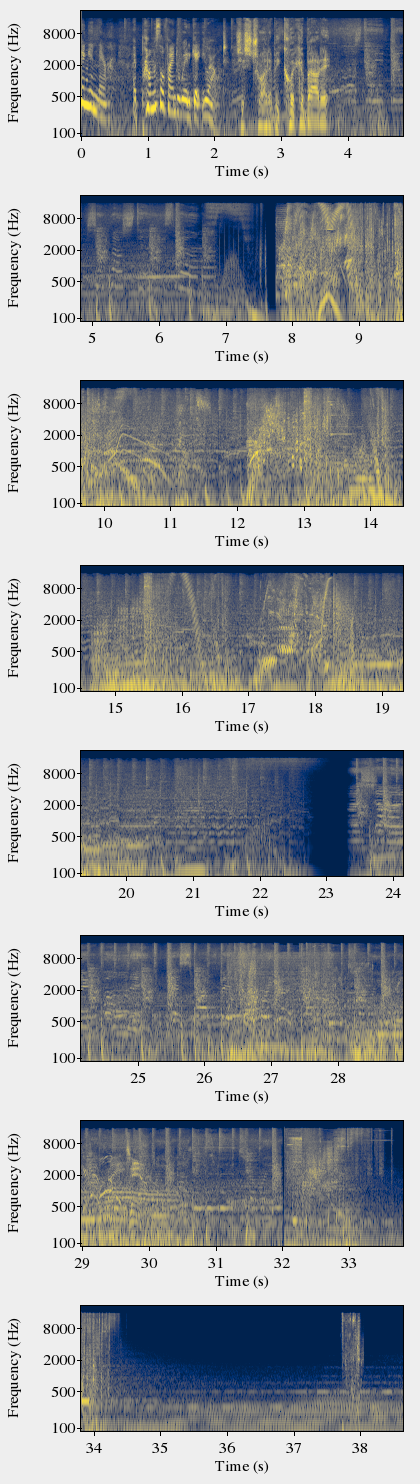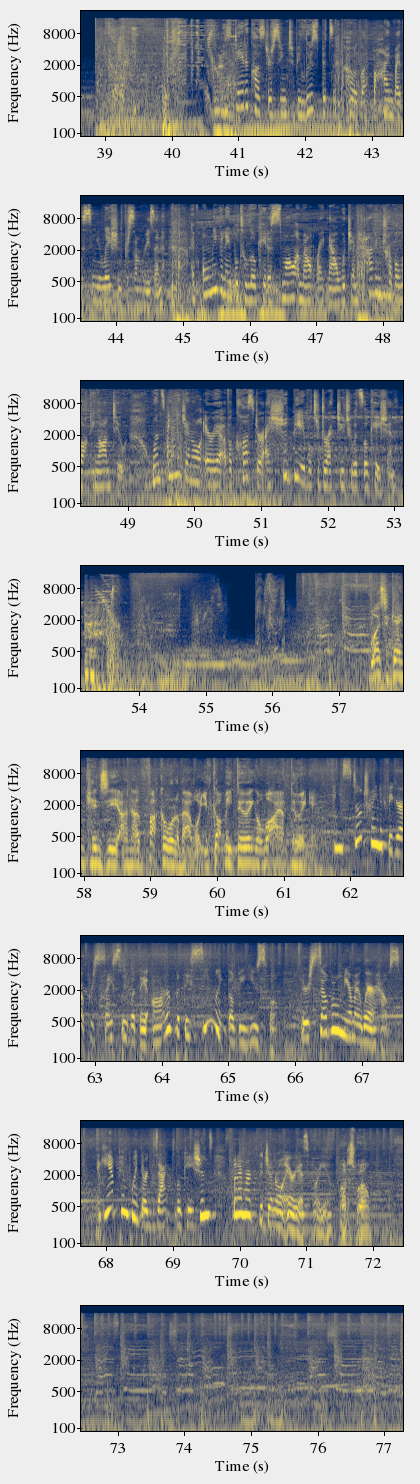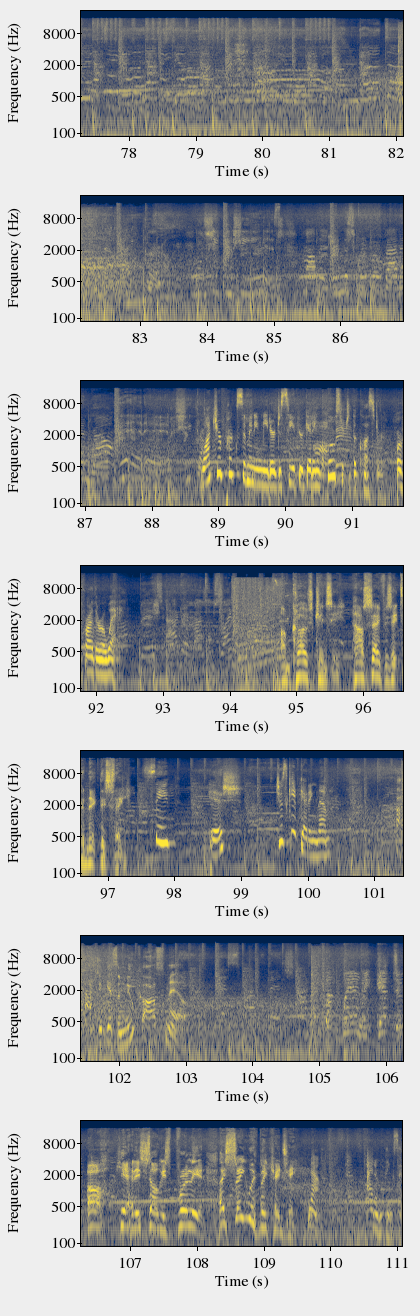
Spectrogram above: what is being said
hang in there. I promise I'll find a way to get you out. Just try to be quick about it. Data clusters seem to be loose bits of code left behind by the simulation for some reason. I've only been able to locate a small amount right now, which I'm having trouble locking onto. Once in the general area of a cluster, I should be able to direct you to its location. Once again, Kinzie, I know fuck all about what you've got me doing or why I'm doing it. I'm still trying to figure out precisely what they are, but they seem like they'll be useful. There are several near my warehouse. I can't pinpoint their exact locations, but I marked the general areas for you. Might as well. Watch your proximity meter to see if you're getting closer to the cluster or farther away. I'm close, Kinzie. How safe is it to nick this thing? Safe ish. Just keep getting them. I should get some new car smell. Oh, yeah, this song is brilliant. Hey, sing with me, Kinzie. No, I don't think so.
